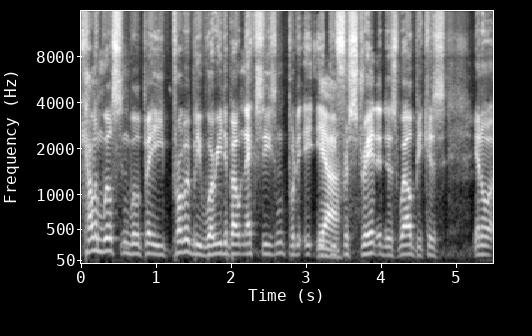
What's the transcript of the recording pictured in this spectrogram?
Callum Wilson will be probably worried about next season, but he, he'll Yeah. be frustrated as well because you know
